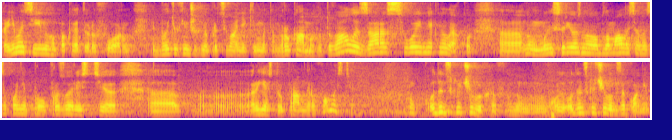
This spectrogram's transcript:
реанімаційного пакету реформ, від багатьох інших напрацювань, які ми там роками готували. Зараз ой, як нелегко. Е, ну ми серйозно обламалися на законі про прозорість е, е, реєстру прав нерухомості. Ну, один з ключових ну, один з ключових законів.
